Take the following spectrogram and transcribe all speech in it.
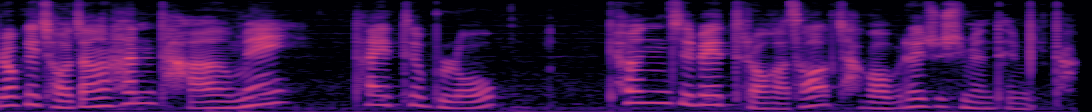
이렇게 저장을 한 다음에 타이틀 블록 편집에 들어가서 작업을 해주시면 됩니다.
